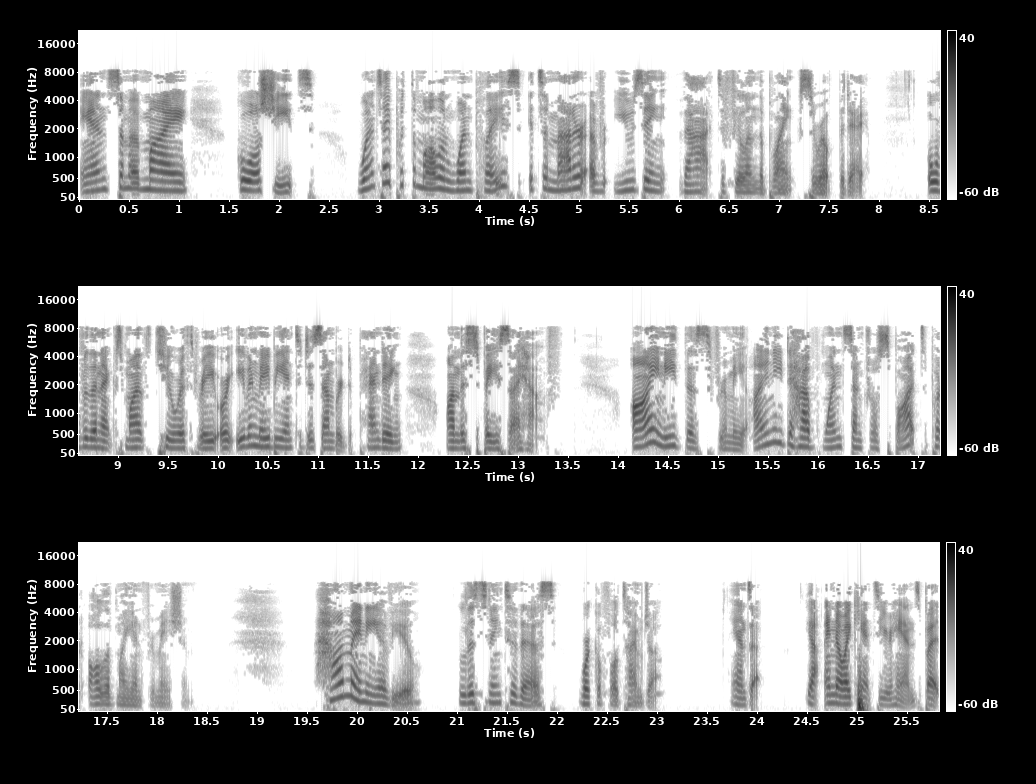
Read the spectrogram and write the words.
and some of my goal sheets, once I put them all in one place, it's a matter of using that to fill in the blanks throughout the day over the next month, two or three, or even maybe into December, depending on the space I have. I need this for me. I need to have one central spot to put all of my information. How many of you listening to this work a full time job? Hands up. Yeah, I know I can't see your hands, but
